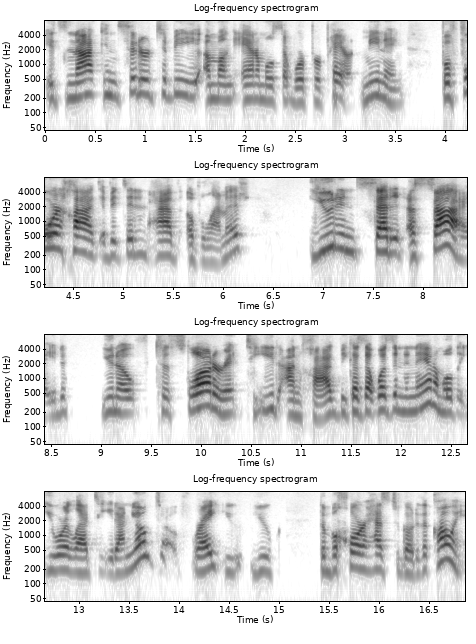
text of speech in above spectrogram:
it's not considered to be among animals that were prepared. Meaning, before Chag, if it didn't have a blemish, you didn't set it aside you know, to slaughter it to eat on Chag because that wasn't an animal that you were allowed to eat on Yom Tov, right? You, you, the Bechor has to go to the Kohen.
